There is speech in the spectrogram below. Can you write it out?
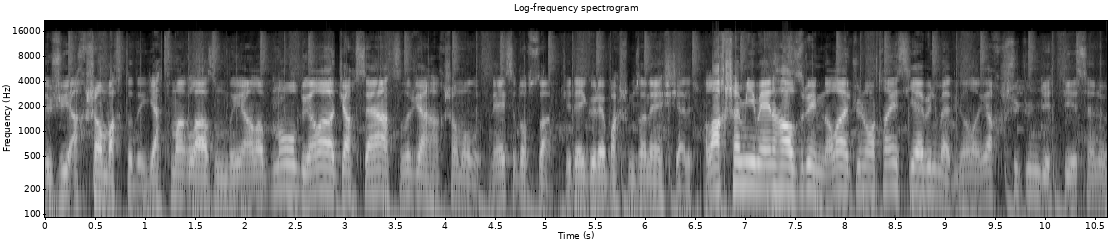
Düşük axşam vaxtıdır. Yatmaq lazımdır. Ala nə oldu? Ala gah səhər açılır, gah axşam olur. Nəysə dostlar, gedək görə başımıza nə iş gəlir. Ala axşam yeməyini hazırlayın. Ala gün heç yeyə bilmədik. Ala yaxşı gün getdi səni.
